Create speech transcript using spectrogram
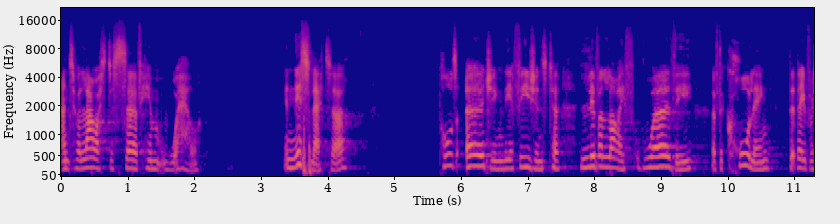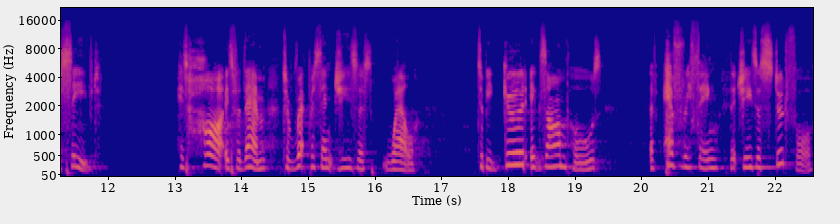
and to allow us to serve him well. In this letter, Paul's urging the Ephesians to live a life worthy of the calling that they've received. His heart is for them to represent Jesus well, to be good examples of everything that Jesus stood for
